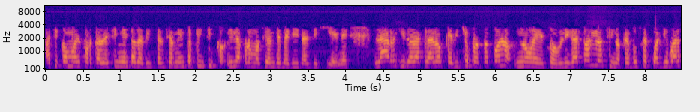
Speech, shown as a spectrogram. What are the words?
así como el fortalecimiento del distanciamiento físico y la promoción de medidas de higiene. La regidora aclaró que dicho protocolo no es obligatorio, sino que busca coadyuvar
